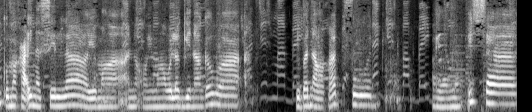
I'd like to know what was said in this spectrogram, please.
Kumakain na sila. Yung mga, ano, yung mga walang ginagawa. Diba, nakakat food. Ayan yung isa.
